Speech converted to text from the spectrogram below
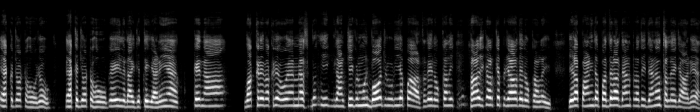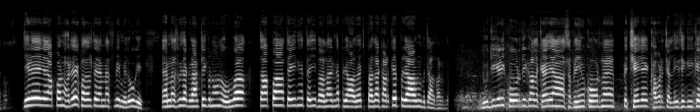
ਇਕਜੁੱਟ ਹੋ ਜਾਓ। ਇਕਜੁੱਟ ਹੋ ਕੇ ਹੀ ਲੜਾਈ ਜਿੱਤੀ ਜਾਣੀ ਆ ਕਿ ਨਾ ਵੱਖਰੇ ਵੱਖਰੇ ਹੋ ਐਮਐਸਪੀ ਗਰੰਟੀ ਕਾਨੂੰਨ ਬਹੁਤ ਜ਼ਰੂਰੀ ਆ ਭਾਰਤ ਦੇ ਲੋਕਾਂ ਲਈ ਖਾਸ ਕਰਕੇ ਪੰਜਾਬ ਦੇ ਲੋਕਾਂ ਲਈ ਜਿਹੜਾ ਪਾਣੀ ਦਾ ਪੱਧਰ ਆ ਦਿਨ ਪ੍ਰਤੀ ਦਿਨ ਥੱਲੇ ਜਾ ਰਿਹਾ ਜਿਹੜੇ ਆਪਾਂ ਨੂੰ ਹਰੇਕ ਫਸਲ ਤੇ ਐਮਐਸਪੀ ਮਿਲੂਗੀ ਐਮਐਸਪੀ ਦਾ ਗਰੰਟੀ ਕਾਨੂੰਨ ਹੋਊਗਾ ਤਾਂ ਆਪਾਂ 23 ਦੀਆਂ 23 ਫਸਲਾਂ ਜਿਹੜੀਆਂ ਪੰਜਾਬ ਦੇ ਵਿੱਚ ਪੈਦਾ ਕਰਕੇ ਪੰਜਾਬ ਨੂੰ ਬਚਾ ਸਕਦੇ ਦੂਜੀ ਜਿਹੜੀ ਕੋਰਟ ਦੀ ਗੱਲ ਕਹਿ ਰਿਹਾ ਸੁਪਰੀਮ ਕੋਰਟ ਨੇ ਪਿੱਛੇ ਜੇ ਖਬਰ ਚੱਲੀ ਸੀਗੀ ਕਿ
